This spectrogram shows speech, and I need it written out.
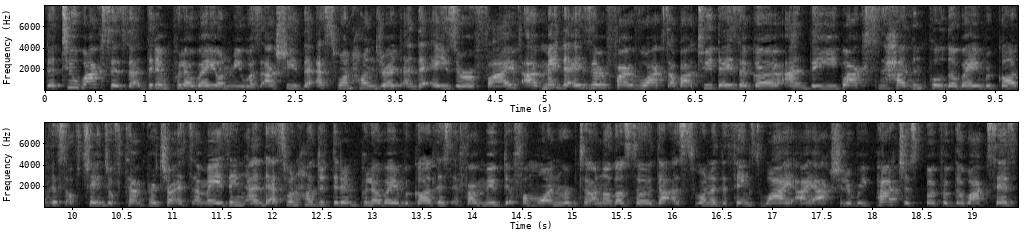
The two waxes that didn't pull away on me was actually the S100 and the A05. I made the A05 wax about two days ago and the wax hadn't pulled away regardless of change of temperature. It's amazing. And the S100 didn't pull away regardless if I moved it from one room to another. So that's one of the things why I actually repurchased both of the waxes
